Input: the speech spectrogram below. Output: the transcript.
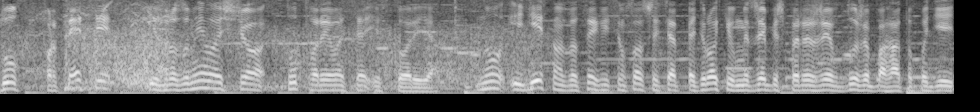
дух фортеці, і зрозуміло, що тут творилася історія. Ну і дійсно за цих 865 років Меджибіж пережив дуже багато подій.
